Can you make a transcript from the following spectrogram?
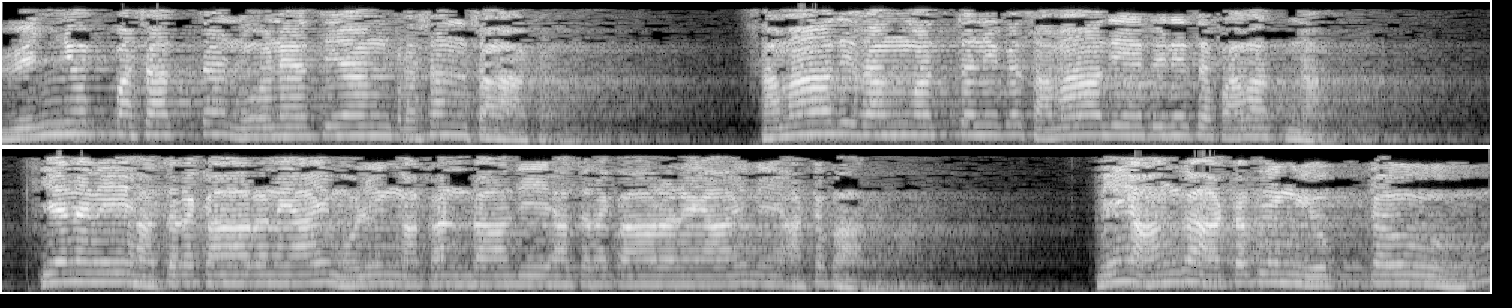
විඤ්ඤුප්පසත්ත නුවණැතියන් ප්‍රශංසා කර. සමාධි සංවත්තනික සමාධිය පිණිස පවත්නා කියන මේ හතර කාරණයයි මුලින් අකණ්ඩාදී හතර කාරණයයි මේ අට කාරණා මේ අංග 8කින් යුක්ත වූ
